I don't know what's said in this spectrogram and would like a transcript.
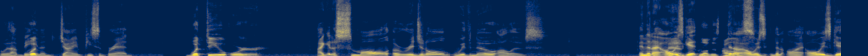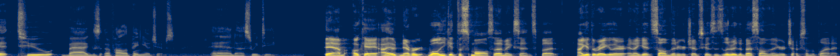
without being What- a giant piece of bread. What do you order? I get a small original with no olives. And then Mm, I always man, get love those then I always then I always get two bags of jalapeno chips and uh, sweet tea. Damn. Okay, I have never. Well, you get the small, so that makes sense. But I get the regular, and I get salt and vinegar chips because it's literally the best salt and vinegar chips on the planet.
